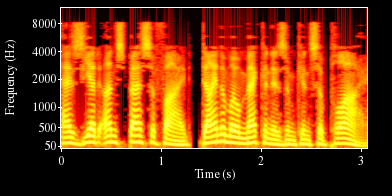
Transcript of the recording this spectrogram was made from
as yet unspecified, dynamo mechanism can supply.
